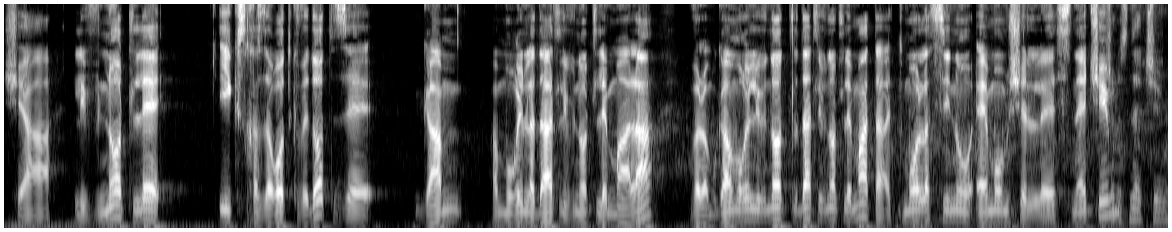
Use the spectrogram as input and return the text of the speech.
שלבנות ל-X חזרות כבדות זה גם אמורים לדעת לבנות למעלה, אבל הם גם אמורים לבנות, לדעת לבנות למטה. אתמול עשינו אמום של אה, סנאצ'ים, של סנאצ'ים.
